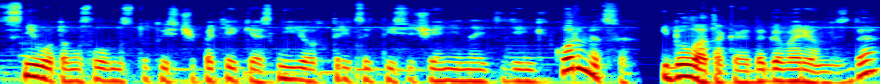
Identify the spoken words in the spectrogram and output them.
с него там условно 100 тысяч ипотеки, а с нее 30 тысяч, и они на эти деньги кормятся, и была такая договоренность, да,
